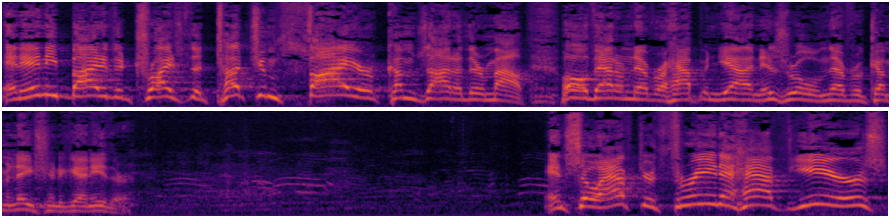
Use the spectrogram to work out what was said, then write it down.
And anybody that tries to touch him, fire comes out of their mouth. Oh, that'll never happen. Yeah, and Israel will never become a nation again either. And so after three and a half years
